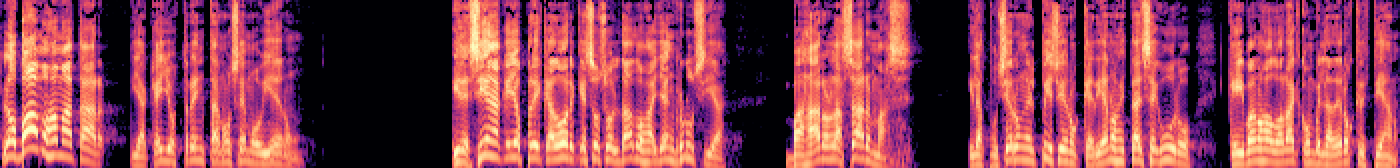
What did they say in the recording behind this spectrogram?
los vamos a matar. Y aquellos 30 no se movieron. Y decían aquellos predicadores que esos soldados allá en Rusia bajaron las armas y las pusieron en el piso y dijeron, queríamos estar seguros que íbamos a adorar con verdaderos cristianos.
